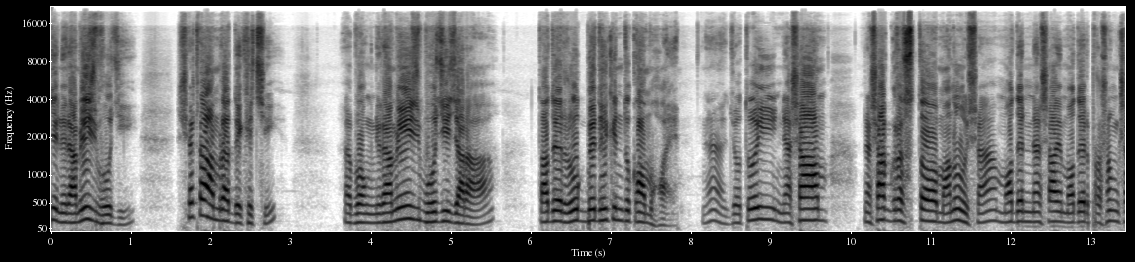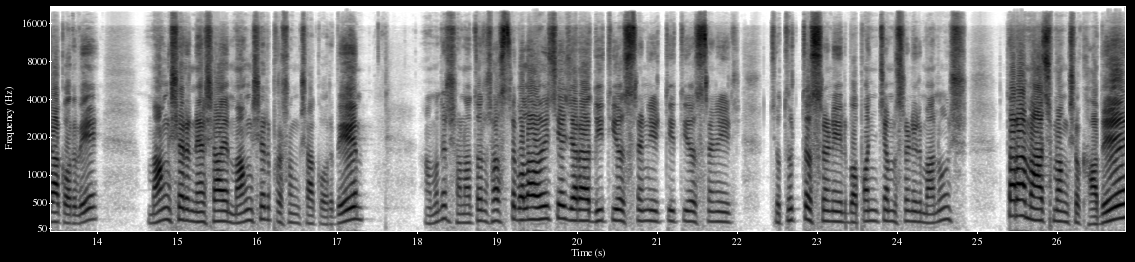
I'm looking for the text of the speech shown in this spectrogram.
যে নিরামিষভোজী সেটা আমরা দেখেছি, এবং নিরামিষভোজী যারা, তাদের রোগ ব্যাধি কিন্তু কম হয়। হ্যাঁ যতই নেশা নেশাগ্রস্ত মানুষ মদের নেশায় মদের প্রশংসা করবে, মাংসের নেশায় মাংসের প্রশংসা করবে। আমাদের সনাতন শাস্ত্রে বলা হয়েছে, যারা দ্বিতীয় শ্রেণির, তৃতীয় শ্রেণির, চতুর্থ শ্রেণির বা পঞ্চম শ্রেণির মানুষ, তারা মাছ, মাংস খাবে।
